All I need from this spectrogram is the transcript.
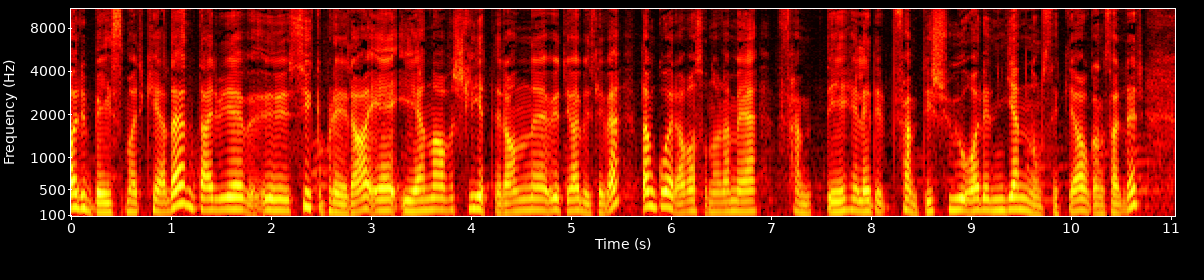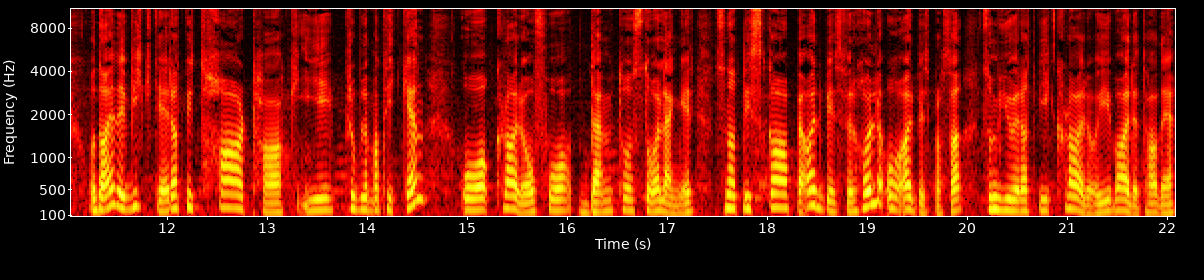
arbeidsmarkedet, der eh, sykepleiere er en av sliterne ute i arbeidslivet, de går av altså når de er 50 eller 57 år, en gjennomsnittlig avgangsalder. Og Da er det viktigere at vi tar tak i problematikken og klarer å få dem til å stå lenger. Sånn at vi skaper arbeidsforhold og arbeidsplasser som gjør at vi klarer å ivareta det.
